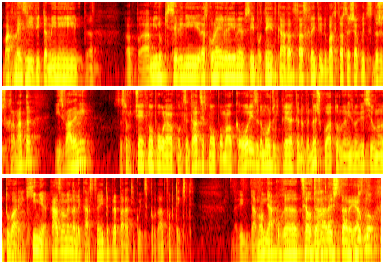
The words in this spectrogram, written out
магнези, витамини, аминокиселини, разклонени вериги, протеини и така нататък, това са хранителни добавки, това са неща, които съдържат в храната, извадени, съсредоточени в много по-голяма концентрация, с много по-малко калории, за да може да ги приемете наведнъж, когато организма ви е силно натоварен. Химия, казваме на лекарствените препарати, които се продават в аптеките. Нали, дано някога цялото да. това нещо стане ясно. Докато...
